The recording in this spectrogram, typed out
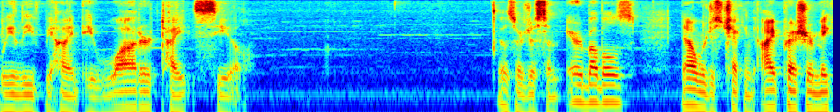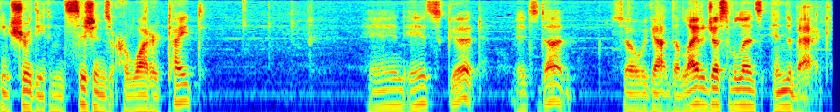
we leave behind a watertight seal. Those are just some air bubbles. Now we're just checking the eye pressure, making sure the incisions are watertight. And it's good. It's done. So we got the light adjustable lens in the bag.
